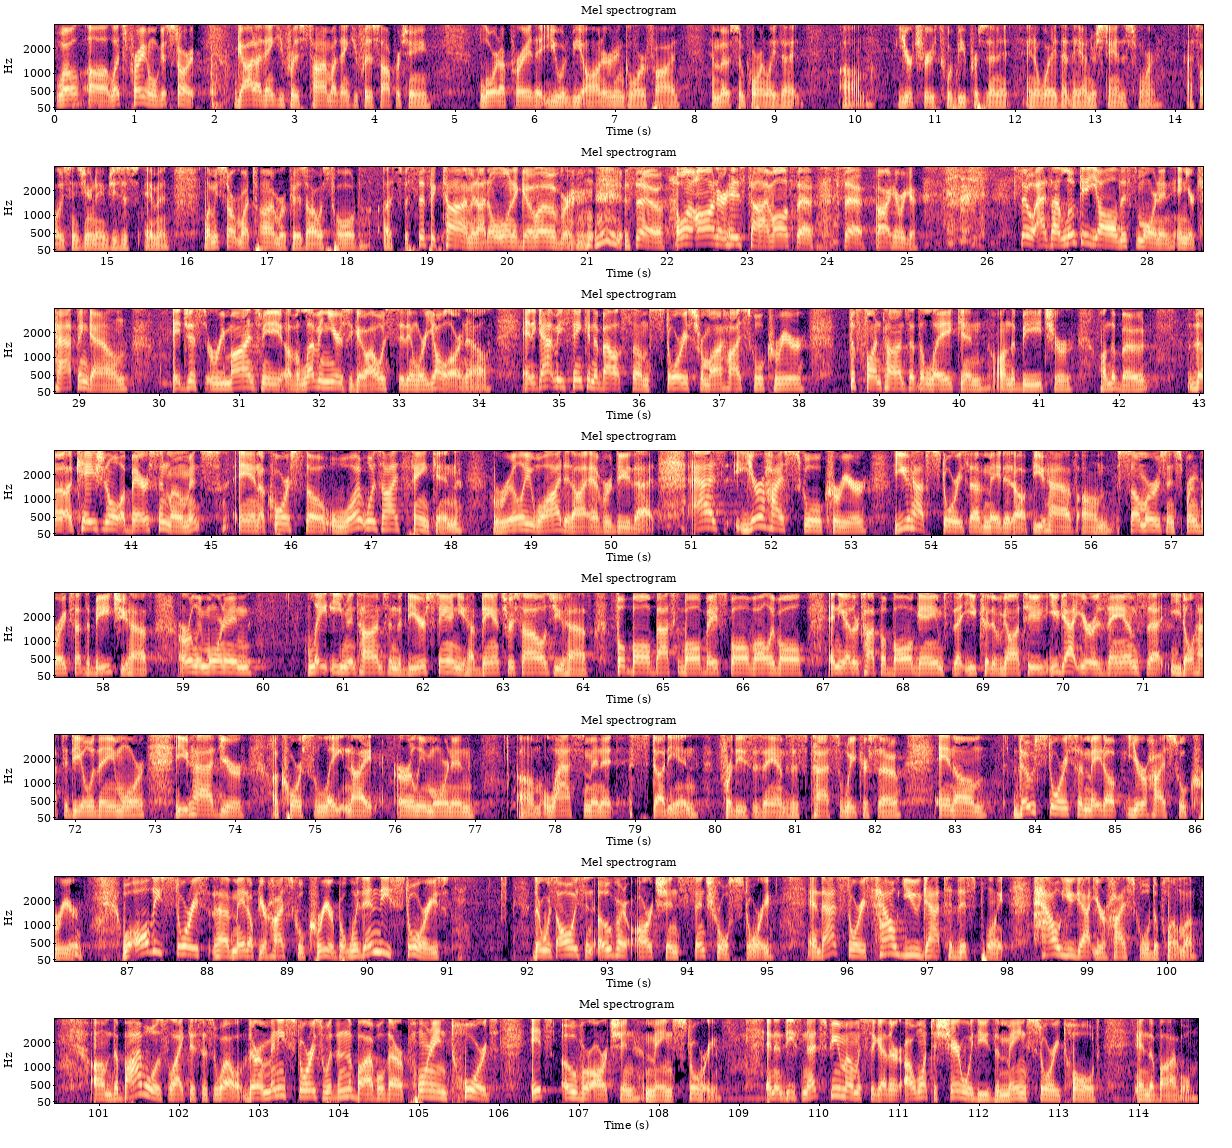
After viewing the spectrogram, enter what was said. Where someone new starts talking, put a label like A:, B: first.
A: Well, uh, let's pray and we'll get started. God, I thank you for this time. I thank you for this opportunity. Lord, I pray that you would be honored and glorified, and most importantly, that um, your truth would be presented in a way that they understand this morning. That's all these things in your name, Jesus. Amen. Let me start my timer because I was told a specific time and I don't want to go over. so I want to honor his time also. So, all right, here we go. So, as I look at y'all this morning in your cap and gown, it just reminds me of 11 years ago, I was sitting where y'all are now. And it got me thinking about some stories from my high school career, the fun times at the lake and on the beach or on the boat, the occasional embarrassing moments, and of course, the what was I thinking? Really, why did I ever do that? As your high school career, you have stories that have made it up. You have um, summers and spring breaks at the beach. You have early morning late evening times in the deer stand. You have dance recitals. You have football, basketball, baseball, volleyball, any other type of ball games that you could have gone to. You got your exams that you don't have to deal with anymore. You had your, of course, late night, early morning. Um, last minute studying for these exams this past week or so. And um, those stories have made up your high school career. Well, all these stories have made up your high school career, but within these stories, there was always an overarching central story. And that story is how you got to this point, how you got your high school diploma. Um, the Bible is like this as well. There are many stories within the Bible that are pointing towards its overarching main story. And in these next few moments together, I want to share with you the main story told in the Bible.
